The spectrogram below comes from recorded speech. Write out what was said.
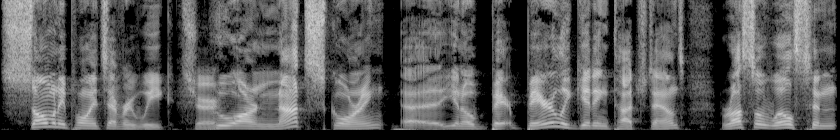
so many points every week, Sure. who are not scoring, uh, you know, ba- barely getting touchdowns. Russell Wilson,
